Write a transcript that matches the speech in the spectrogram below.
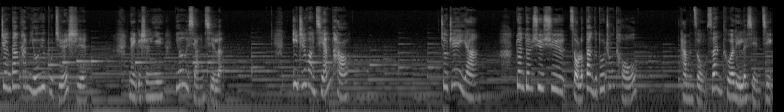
正当他们犹豫不决时，那个声音又响起了：“一直往前跑。”就这样，断断续续走了半个多钟头，他们总算脱离了险境，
